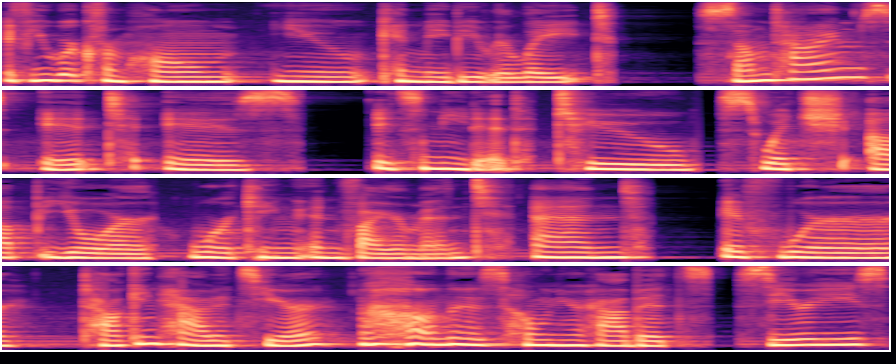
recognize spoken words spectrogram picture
if you work from home, you can maybe relate. Sometimes it is it's needed to switch up your working environment. And if we're talking habits here on this Hone Your Habits series,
